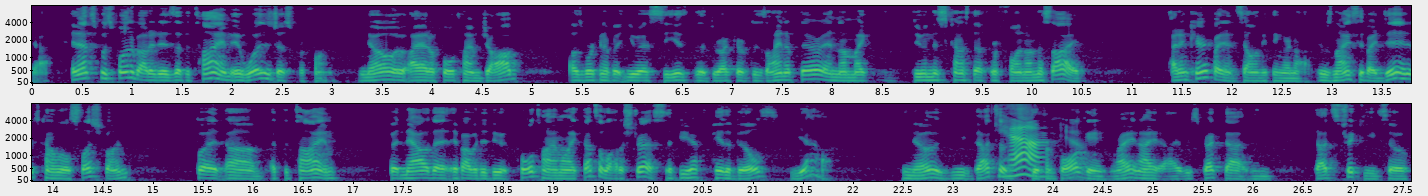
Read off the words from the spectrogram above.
yeah, and that's what's fun about it is at the time it was just for fun. You know, I had a full time job. I was working up at USC as the director of design up there, and I'm like doing this kind of stuff for fun on the side. I didn't care if I didn't sell anything or not. It was nice if I did. It's kind of a little slush fund, but um, at the time, but now that if I were to do it full time, I'm like that's a lot of stress. If you have to pay the bills, yeah, you know, you, that's a Yeah. different ball game, right? And I, I respect that, and that's tricky. So,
